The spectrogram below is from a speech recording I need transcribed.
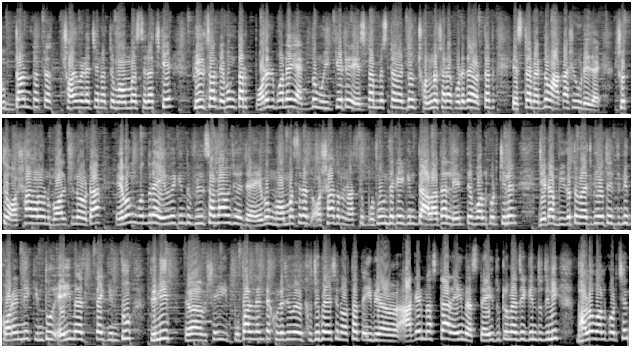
দুর্দান্ত একটা ছয় মেরেছেন হচ্ছে মোহাম্মদ সিরাজকে ফিলসাল্ট এবং তার পরের বলে একদম উইকেটের স্টাম্প স্টাম্প একদম ছন্ন ছাড়া করে দেয়, অর্থাৎ স্টাম্প একদম আকাশে উড়ে যায়। সত্যি অসাধারণ বল ছিল ওটা। এবং বন্ধুরা, এইভাবে কিন্তু ফিল সল্ট আউট হয়ে যায় এবং মোহাম্মদ সিরাজ অসাধারণ। আজকে প্রথম থেকেই কিন্তু আলাদা লেন্থে বল করছিলেন, যেটা বিগত ম্যাচগুলোতে তিনি করেননি, কিন্তু এই ম্যাচটাই কিন্তু তিনি সেই প্রপার ল্যান্ডটা খুলে খুঁজে পেয়েছেন। অর্থাৎ এই আগের ম্যাচটা আর এই ম্যাচটা এই দুটো ম্যাচে কিন্তু তিনি ভালো বল করছেন।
